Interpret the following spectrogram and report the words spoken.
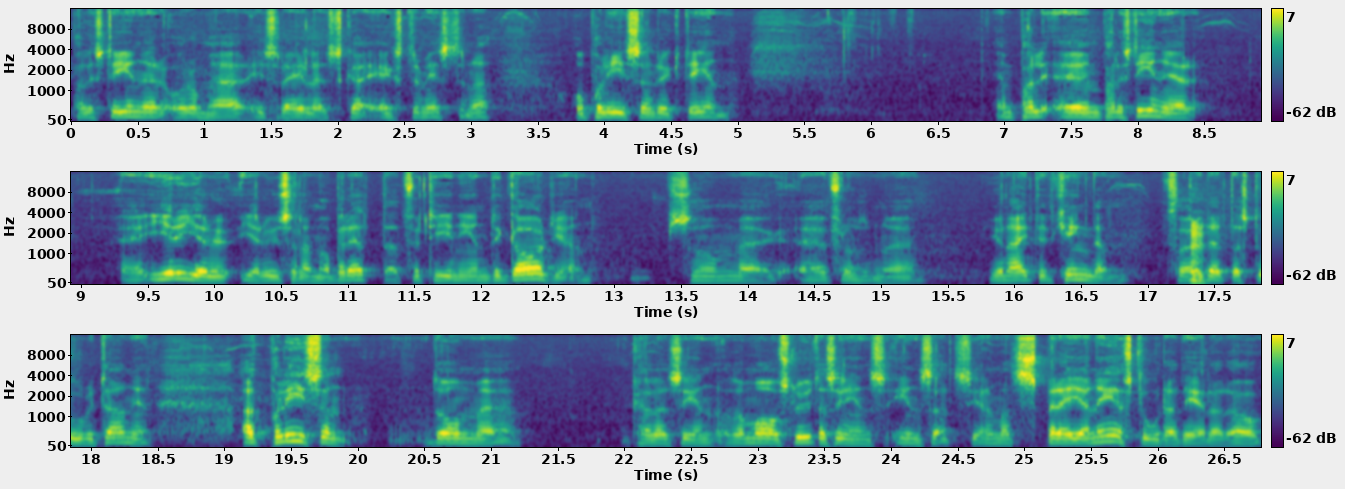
Palestiner och de här israeliska extremisterna. Och polisen ryckte in. En, pal en palestinier eh, i Jerusalem har berättat för tidningen The Guardian. Som eh, är från eh, United Kingdom. Före mm. detta Storbritannien. Att polisen, de kallades in och de avslutade sin insats genom att spraya ner stora delar av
